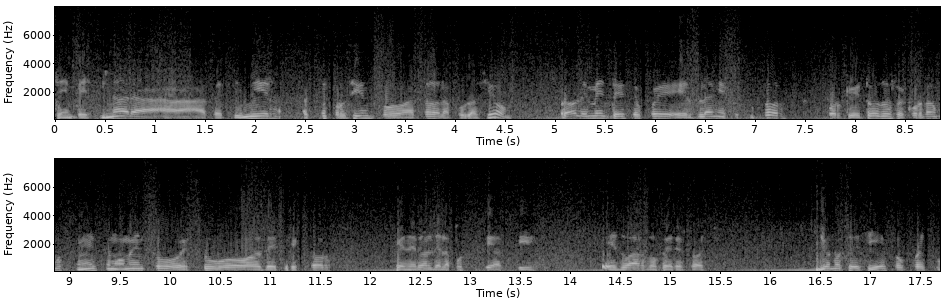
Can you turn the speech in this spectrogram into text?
se empecinara a, reprimir al 100% a toda la población. Probablemente ese fue el plan ejecutor, porque todos recordamos que en ese momento estuvo de director general de la policía aquí, Eduardo Pérez Rocha. Yo no sé si eso fue su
